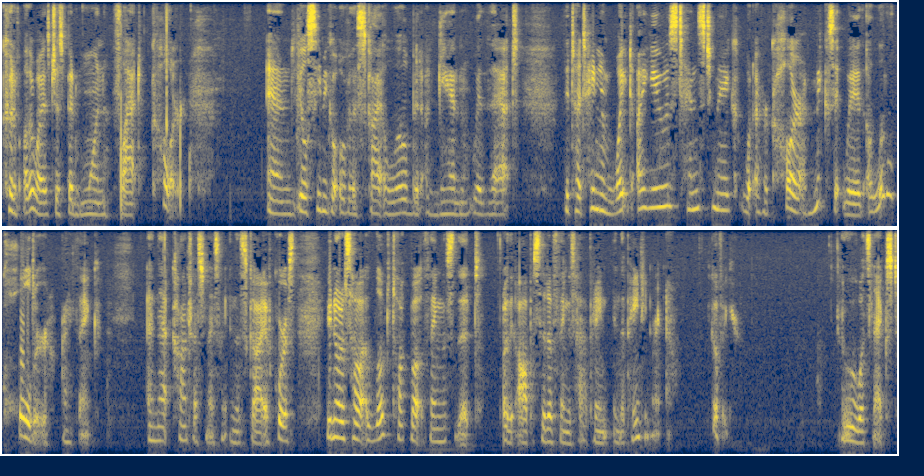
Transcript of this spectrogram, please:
could have otherwise just been one flat color. And you'll see me go over the sky a little bit again with that. The titanium white I use tends to make whatever color I mix it with a little colder, I think. And that contrasts nicely in the sky. Of course, you notice how I love to talk about things that are the opposite of things happening in the painting right now. Go figure. Ooh, what's next?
